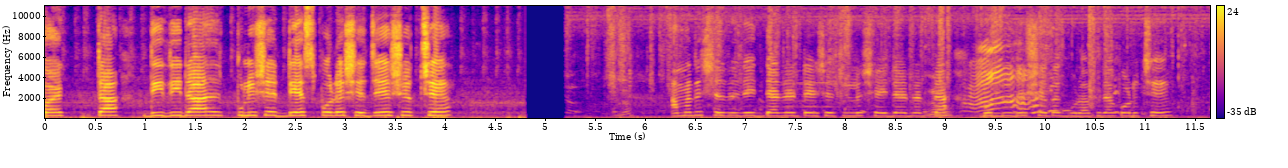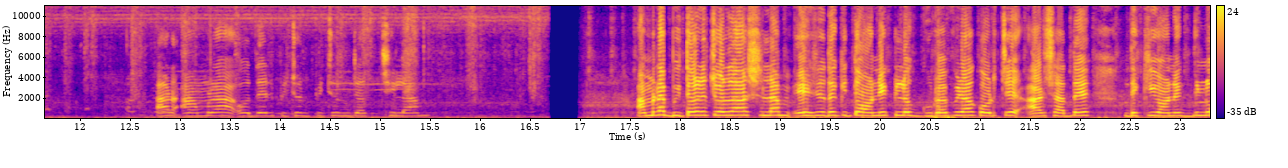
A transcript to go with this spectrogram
কয়েকটা দিদিরা পুলিশের ড্রেস পরে সেজে এসেছে। আমাদের সাথে যে ডাটাটা এসেছিল সেই ডাটাটা বন্ধুদের সাথে ঘোরাফেরা করছে। আর আমরা ওদের পিছন পিছন যাচ্ছিলাম। আমরা ভিতরে চলে আসলাম এসে দেখি তো অনেক লোক ঘোরাফেরা করছে আর সাথে দেখি অনেকগুলো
